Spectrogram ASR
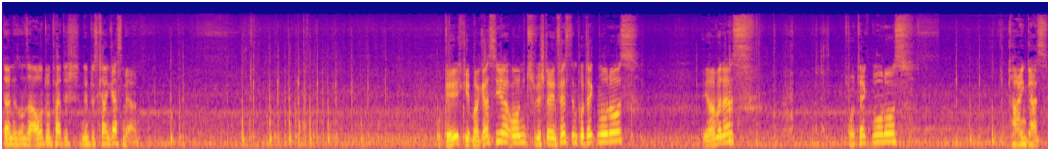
dann ist unser Auto praktisch, nimmt es kein Gas mehr an. Okay, ich gebe mal Gas hier und wir stellen fest im Protect-Modus. Hier haben wir das. Protect-Modus. Kein Gas.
